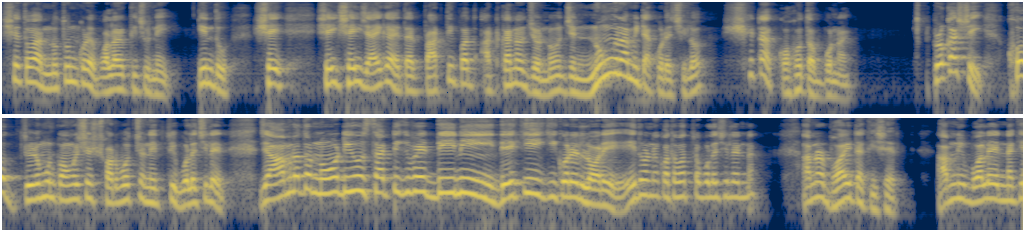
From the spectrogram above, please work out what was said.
সে তো আর নতুন করে বলার কিছু নেই। কিন্তু সেই সেই সেই জায়গায় তার প্রার্থীপদ আটকানোর জন্য যে নোংরামিটা করেছিল, সেটা কহতব্য নয়। প্রকাশ্যেই খোদ তৃণমূল কংগ্রেসের সর্বোচ্চ নেত্রী বলেছিলেন যে, আমরা তো নো ডিউজ সার্টিফিকেট দিইনি, দেখি কি করে লড়ে। এই ধরনের কথাবার্তা বলেছিলেন না। আপনার ভয়টা কিসের? আপনি বলেন নাকি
